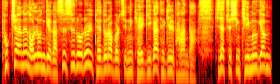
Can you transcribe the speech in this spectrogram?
폭주하는 언론계가 스스로를 되돌아볼 수 있는 계기가 되길 바란다. 기자 출신 김의겸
